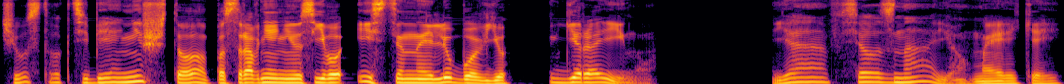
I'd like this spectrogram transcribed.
чувство к тебе — ничто по сравнению с его истинной любовью к героину. Я все знаю, Мэри Кей.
